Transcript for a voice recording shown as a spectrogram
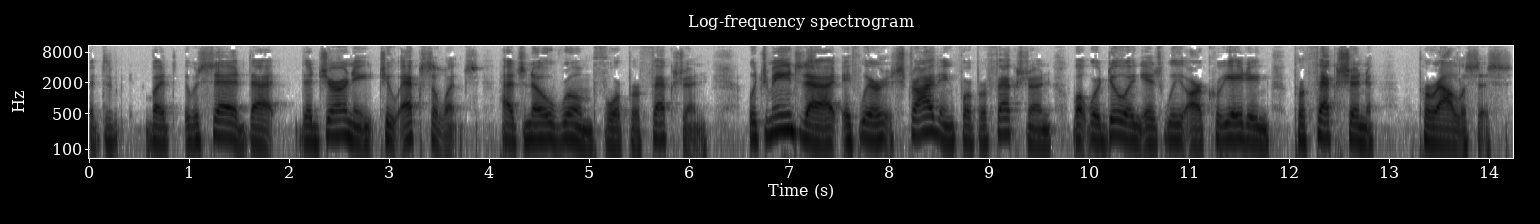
but the, but it was said that the journey to excellence has no room for perfection, which means that if we're striving for perfection, what we're doing is we are creating perfection paralysis.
